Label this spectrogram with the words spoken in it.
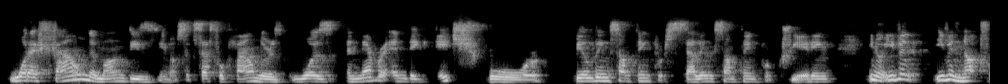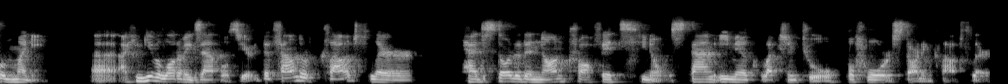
what I found among these, you know, successful founders was a never ending itch for building something, for selling something, for creating, you know, even, even not for money. Uh, I can give a lot of examples here. The founder of Cloudflare had started a nonprofit, you know, spam email collection tool before starting Cloudflare.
